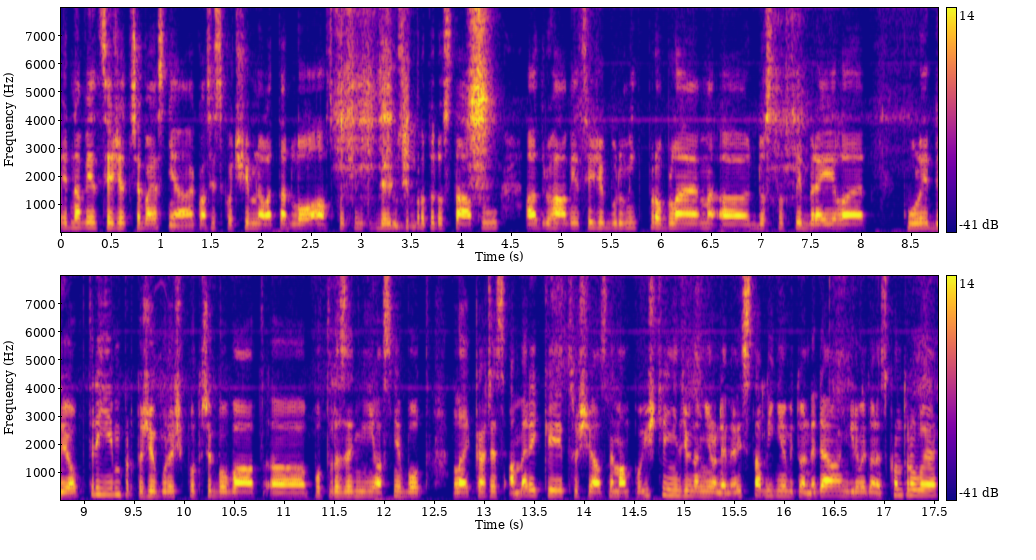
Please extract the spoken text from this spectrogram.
jedna věc je, že třeba jasně, já jako asi skočím na letadlo a skočím, dojdu si proto do států, a druhá věc je, že budu mít problém uh, dostat ty braille kvůli dioptriím, protože budeš potřebovat uh, potvrzení vlastně od lékaře z Ameriky, což já nemám pojištění, že mi tam nikdo nevystaví, nikdo mi to nedá, nikdo mi to neskontroluje.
